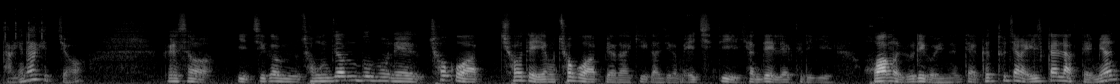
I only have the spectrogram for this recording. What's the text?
당연하겠죠. 그래서 이 지금 송전 부분의 초고압 초대형 초고압 변압기가 지금 HD 현대일렉트릭이 호황을 누리고 있는데 그 투자가 일단락되면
